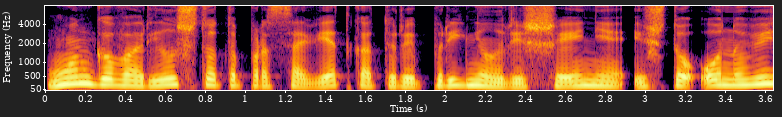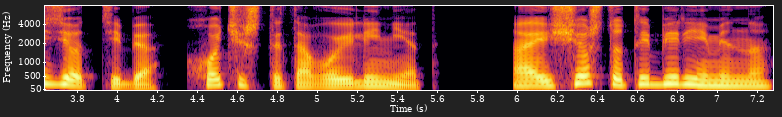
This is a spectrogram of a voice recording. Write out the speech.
Он говорил что-то про совет, который принял решение, и что он увезет тебя, хочешь ты того или нет. А еще что ты беременна.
